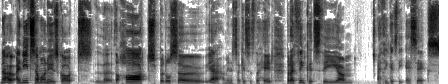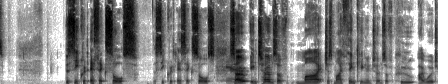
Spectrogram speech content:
No, I need someone who's got the the heart, but also, yeah. I mean, it's I guess it's the head, but I think it's the um, I think it's the SX, the secret SX source, the secret SX sauce. So, in terms of my just my thinking, in terms of who I would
